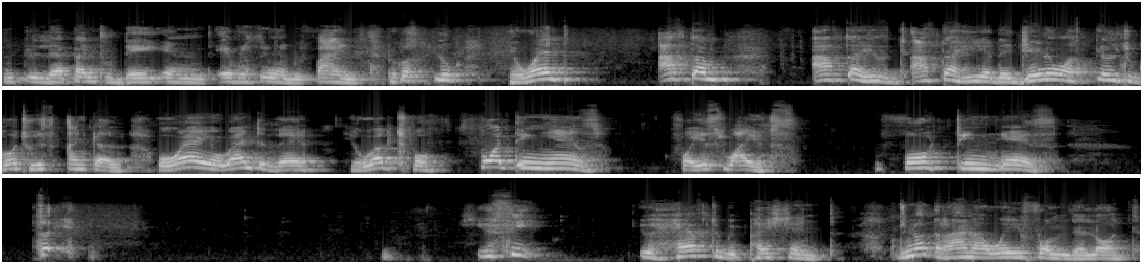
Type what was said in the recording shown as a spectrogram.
it will happen today and everything will be fine. Because look, he went after after his after here the journey was still to go to his uncle where he went there he worked for 14 years for his wives 14 years so you see, you have to be patient. Do not run away from the Lord.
